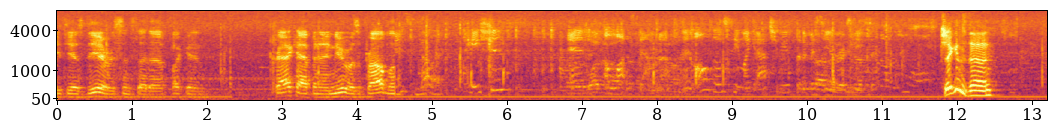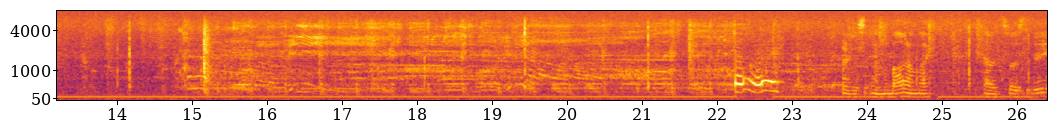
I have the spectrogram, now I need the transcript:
PTSD ever since that uh, fucking crack happened. I knew it was a problem. and smell it. Patience and a lot of stamina. And all those seem like attributes that a Miss Universe needs Chicken's done. Or just in the bottom like how it's supposed to be.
